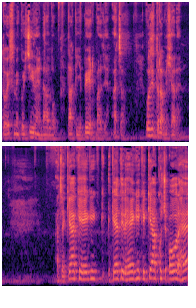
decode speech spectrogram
تو اس میں کوئی چیزیں ڈالو تاکہ یہ پیٹ بھر جائے۔ اچھا اسی طرح اشارہ ہے اچھا کیا کہے گی؟ کہتی رہے گی کہ کیا کچھ اور ہے؟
